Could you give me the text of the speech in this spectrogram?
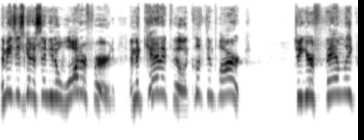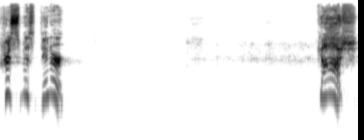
That means He's going to send you to Waterford and Mechanicville and Clifton Park to your family Christmas dinner. Gosh.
